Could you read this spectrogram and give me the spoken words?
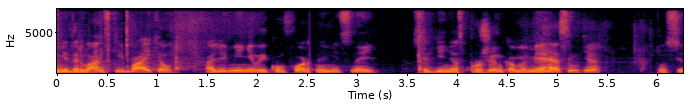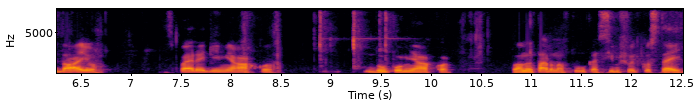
Нідерландський байкел, алюмінієвий, комфортний, міцний. Сидіння з пружинками, м'ягесеньке. Сідаю. Спереді м'яко, дупу м'яко. Планетарна втулка, 7 швидкостей.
